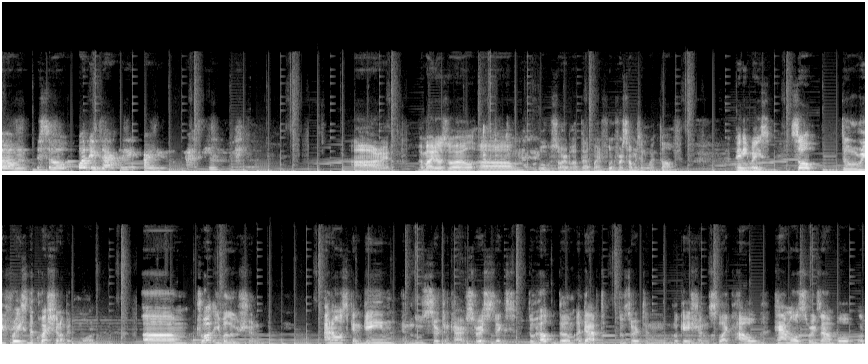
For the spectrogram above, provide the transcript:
um, so what exactly are you asking? All right. I might as well. Um. Oh, sorry about that. My phone for some reason went off. Anyways, so to rephrase the question a bit more, um, throughout evolution, animals can gain and lose certain characteristics to help them adapt to certain locations, like how camels, for example,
